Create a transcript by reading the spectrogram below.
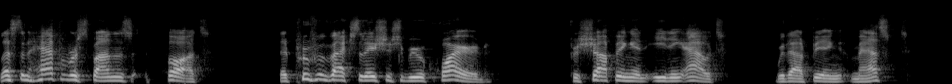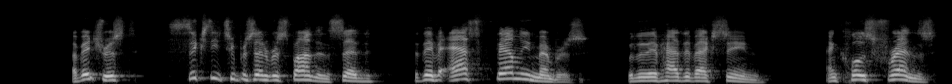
Less than half of respondents thought that proof of vaccination should be required for shopping and eating out without being masked. Of interest, 62% of respondents said that they've asked family members whether they've had the vaccine and close friends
